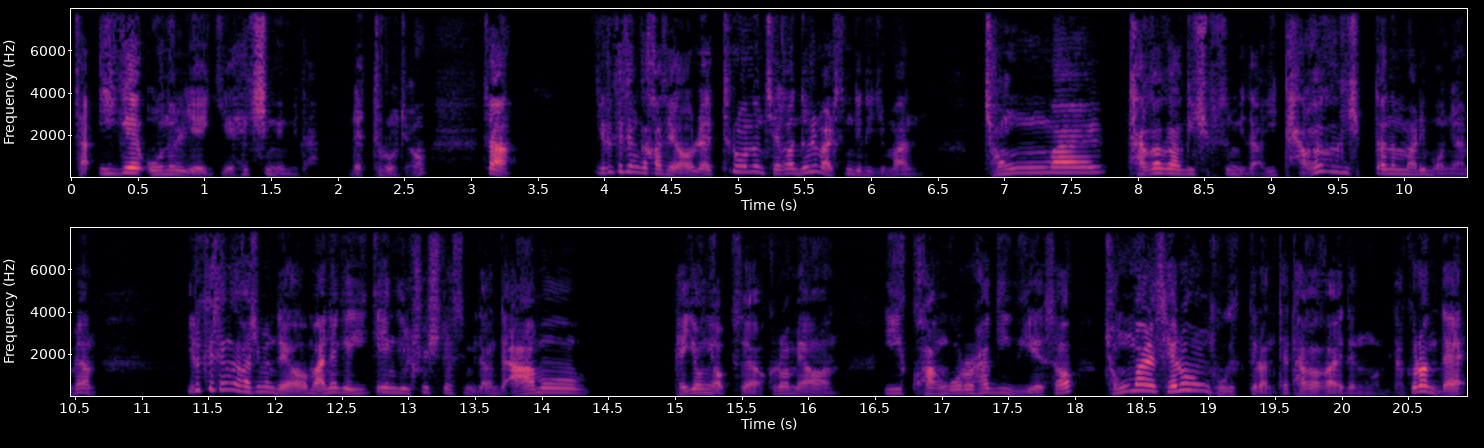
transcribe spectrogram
자, 이게 오늘 얘기의 핵심입니다. 레트로죠. 자, 이렇게 생각하세요. 레트로는 제가 늘 말씀드리지만 정말 다가가기 쉽습니다. 이 다가가기 쉽다는 말이 뭐냐면 이렇게 생각하시면 돼요. 만약에 이 게임기를 출시를 했습니다. 근데 아무 배경이 없어요. 그러면 이 광고를 하기 위해서 정말 새로운 고객들한테 다가가야 되는 겁니다. 그런데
